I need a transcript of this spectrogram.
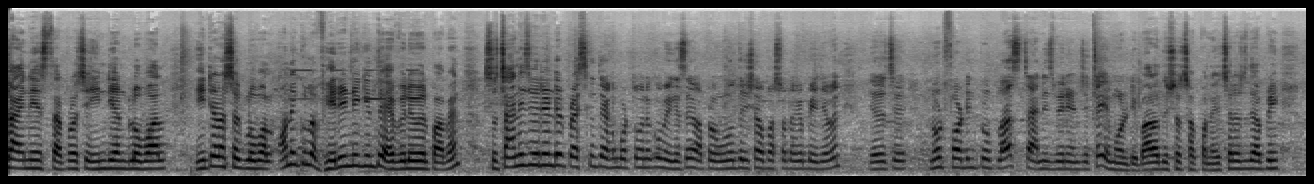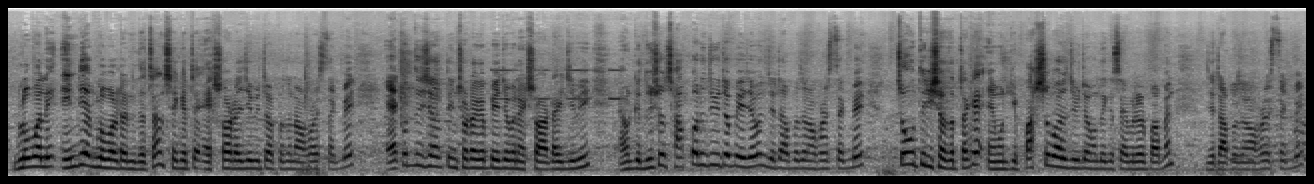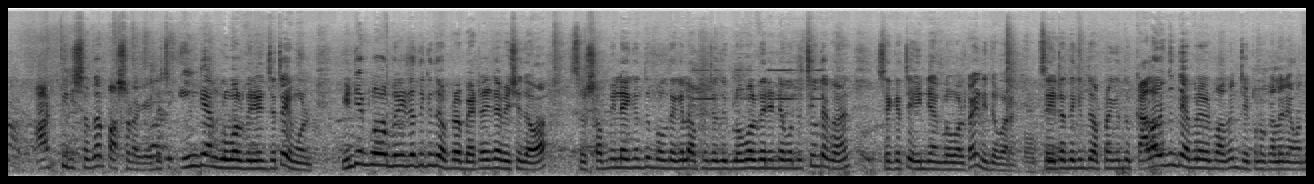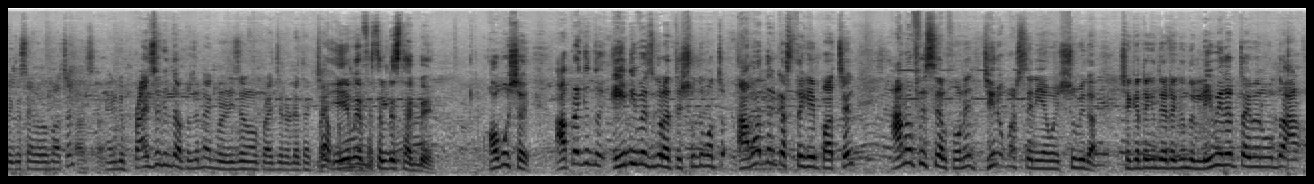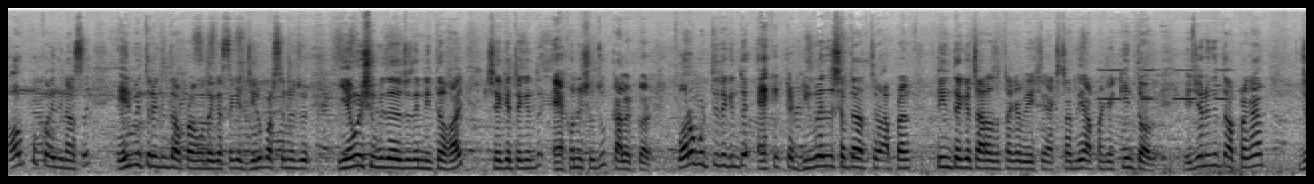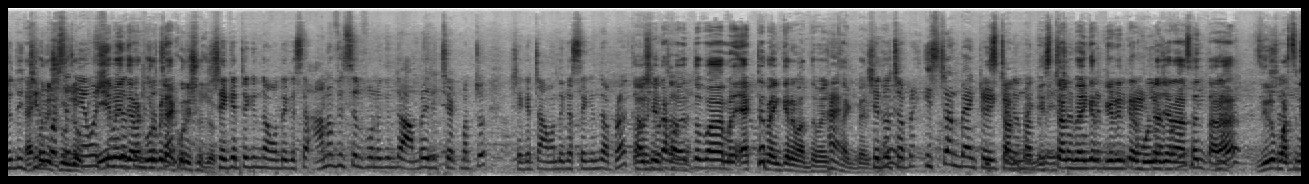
চাইনিজ তারপর হচ্ছে ইন্ডিয়ান গ্লোবাল ইন্টারন্যাশনাল গ্লোবাল অনেকগুলো ভেরিয়েন্টই কিন্তু অ্যাভেলেবেল পাবেন। সো চাইনিজ ভেরিয়েন্টের প্রাইস কিন্তু এখন বর্তমানে কমে গেছে। আপনার উনত্রিশ হাজার পাঁচশো টাকা পেয়ে যাবেন। যেটা হচ্ছে note fourteen pro plus Chinese variant যেটা এমএলটি বারো দুশো ছাপ্পান্ন। এছাড়া যদি আপনি গ্লোবালি ইন্ডিয়া গ্লোবালটা নিতে চান, সেক্ষেত্রে একশো আঠাশ জিবিটা আপনার জন্য অফার্স থাকবে। একত্রিশ হাজার তিনশো টাকা পেয়ে যাবেন একশো আঠাশ জিবি এমনকি দুশো ছাপ্পান্ন জিবিটা পেয়ে যাবেন, যেটা আপনার জন্য অফার্স থাকবে চৌত্রিশ হাজার টাকা। এমনকি পাঁচশো বারো জিবিটা আমাদের কাছে অ্যাভেলেবল পাবেন, যেটা আপনার জন্য অফার্স থাকবে আটত্রিশ হাজার পাঁচশো টাকা। এটা হচ্ছে ইন্ডিয়ান গ্লোবাল ভেরিয়েন্ট যেটা এমন ইন্ডিয়ান গ্লোবাল ভেরিয়েন্টে কিন্তু আপনার ব্যাটারিটা বেশি দেওয়া। সো সব মিলাই কিন্তু বলতে গেলে আপনি যদি গ্লোবাল ভেরিয়েন্টের মধ্যে চিন্তা করেন সেক্ষেত্রে ইন্ডিয়ান গ্লোবালটাই নিতে পারেন। সো এটাতে কিন্তু আপনার কিন্তু কালার কিন্তু অ্যাভেলেবল পাবেন যে কোনো কালারই আমাদের কাছে অ্যাভেলেবল পাচ্ছেন। আচ্ছা। প্রাইসও কিন্তু আপনার জন্য একবার রিজনেবল প্রাইসের থাকছে। ইএমআই ফ্যাসিলিটিস থাকবে? অবশ্যই। আপনারা কিন্তু এই ডিভাইসগুলোতে শুধুমাত্র আমাদের কাছ থেকেই পাচ্ছেন আনঅফিসিয়াল ফোনে জিরো পার্সেন্ট ইএমআই সুবিধা। সেক্ষেত্রে কিন্তু এটা কিন্তু লিমিটেড টাইমের মধ্যে আর অল্প কয়েকদিন আছে। এর ভিতরে কিন্তু আপনারা আমাদের কাছ থেকে জিরো পার্সেন্টের ইএমআই সুবিধা যদি নিতে হয়, সেক্ষেত্রে কিন্তু এখনই সুযোগ কালেক্ট করে পরবর্তীতে কিন্তু এক একটা ডিভাইসের সাথে আপনার তিন থেকে চার হাজার টাকা বেশি এক্সট্রা দিয়ে আপনাকে কিনতে হবে। এই জন্য কিন্তু আপনাকে যদি যারা করবেন এখনই সুযোগ। সেক্ষেত্রে কিন্তু আমাদের কাছে আনঅফিসিয়াল কিন্তু আমরাই দিচ্ছি একমাত্র সেক্ষেত্রে আমাদের কাছে কিন্তু আপনারা সেটা হয়তো বা মানে একটা ব্যাংকের মাধ্যমে হ্যাঁ, থাকবে সেটা হচ্ছে আপনার ইস্টার্ন ব্যাংক ক্রেডিট ইস্টার্ন কার্ডের মাধ্যমে। ইস্টার্ন ব্যাংকের ক্রেডিট কার্ড হোল্ডার যারা আছেন তারা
